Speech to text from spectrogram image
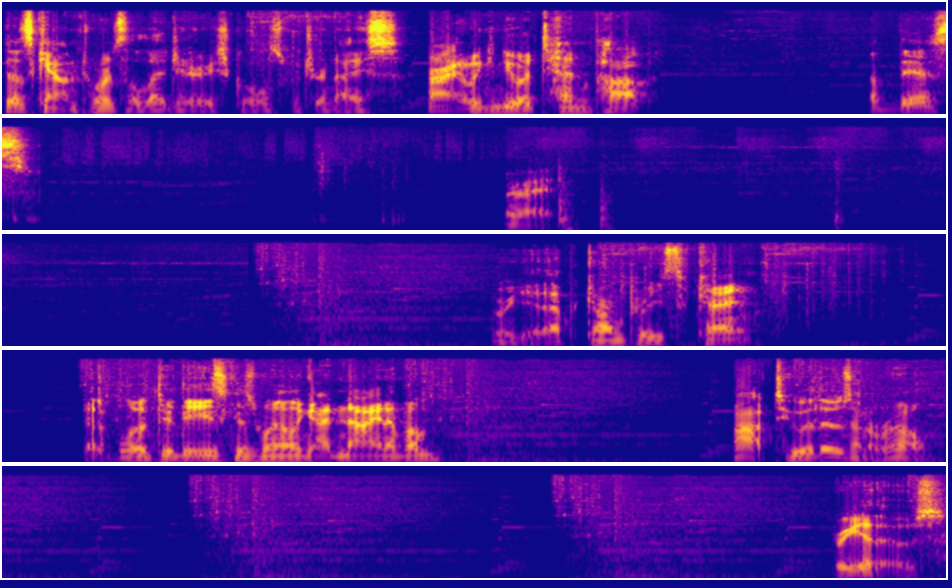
does count towards the legendary scrolls, which are nice. All right, we can do a 10 pop of this. All right. We get Epikion Priest, okay. Gotta blow through these because we only got nine of them. Wow, two of those in a row. Three of those.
